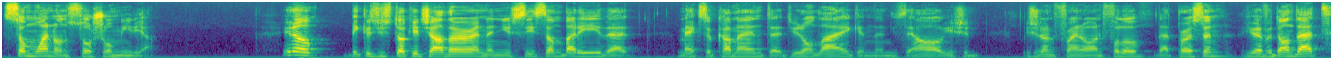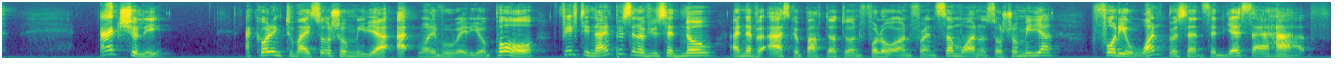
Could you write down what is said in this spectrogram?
someone on social media? You know, because you stalk each other and then you see somebody that makes a comment that you don't like and then you say, "Oh, you should you should unfriend or unfollow that person." Have you ever done that? Actually, according to my social media at Rendezvous Radio poll, 59% of you said no, I never asked a partner to unfollow or unfriend someone on social media. 41% said yes, I have.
